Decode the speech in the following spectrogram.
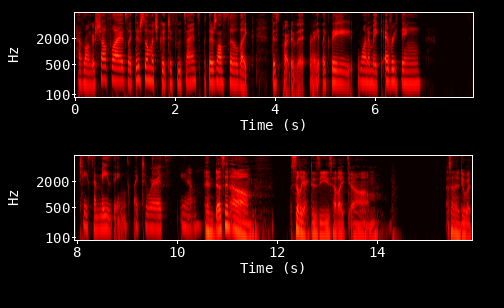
have longer shelf lives. Like there's so much good to food science, but there's also like this part of it, right? Like they want to make everything taste amazing, like to where it's, you know, And doesn't um celiac disease have like um something to do with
